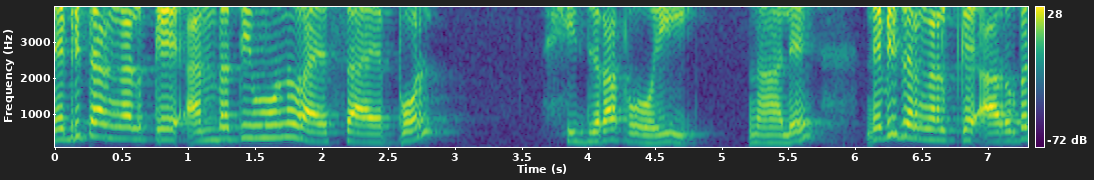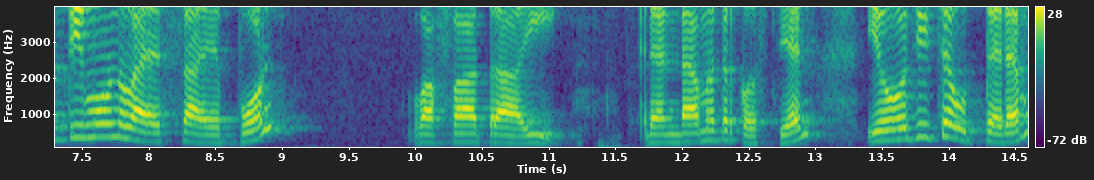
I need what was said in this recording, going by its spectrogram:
നബി തങ്ങൾക്ക് അൻപത്തിമൂന്ന് വയസ്സായപ്പോൾ ഹിജ്റ പോയി. നാല് നബി തങ്ങൾക്ക് അറുപത്തിമൂന്ന് വയസ്സായപ്പോൾ വഫാത്തായി. രണ്ടാമത്തെ ക്വസ്റ്റ്യൻ യോജിച്ച ഉത്തരം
